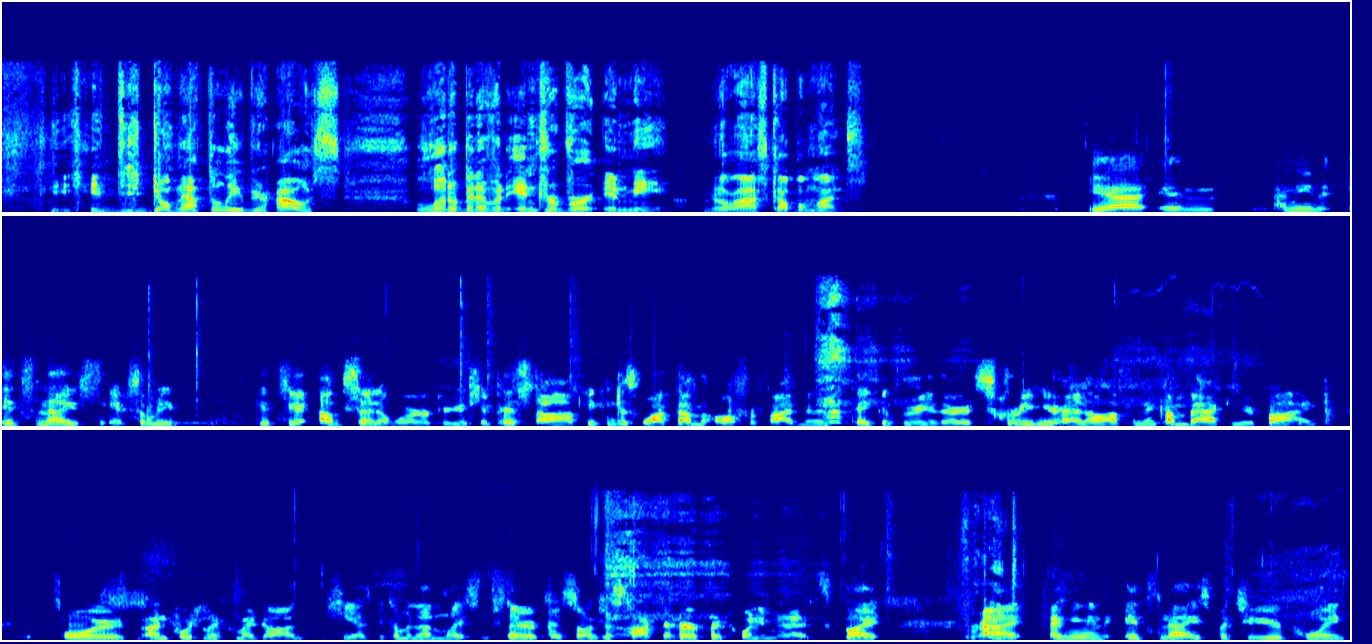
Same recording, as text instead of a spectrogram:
you, don't have to leave your house. A little bit of an introvert in me in the last couple months. Yeah, and I mean, it's nice if somebody gets you upset at work or gets you pissed off. You can just walk down the hall for five minutes, take a breather, scream your head off, and then come back and you're fine. Or, unfortunately for my dog, she has become an unlicensed therapist, so I'll just talk to her for 20 minutes. But Right? I, I mean, it's nice, but to your point,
